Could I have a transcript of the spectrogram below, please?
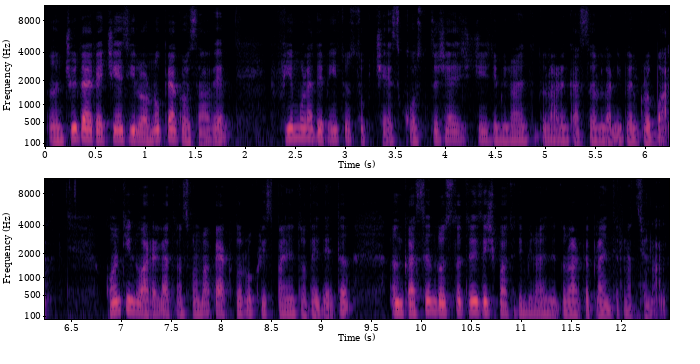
În ciuda recenziilor nu prea grozave, filmul a devenit un succes cu 165 de milioane de dolari încasări la nivel global. Continuare l-a transformat pe actorul Chris Pine într-o vedetă, încasând 134 de milioane de dolari pe plan internațional.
